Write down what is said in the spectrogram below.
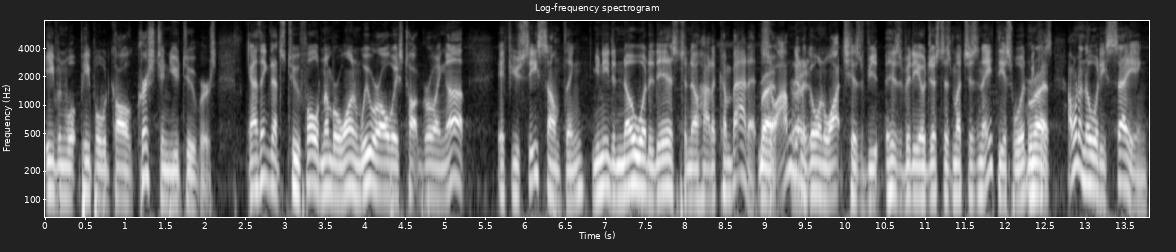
even what people would call Christian YouTubers. And I think that's twofold. Number one, we were always taught growing up if you see something, you need to know what it is to know how to combat it. Right. So I'm going Right. to go and watch his vi- his video just as much as an atheist would Right. because I want to know what he's saying.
